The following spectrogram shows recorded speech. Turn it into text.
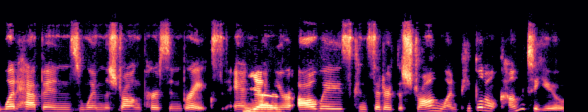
what happens when the strong person breaks and yes. when you're always considered the strong one people don't come to you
